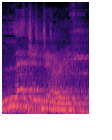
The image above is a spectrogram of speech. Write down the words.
Legendary.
